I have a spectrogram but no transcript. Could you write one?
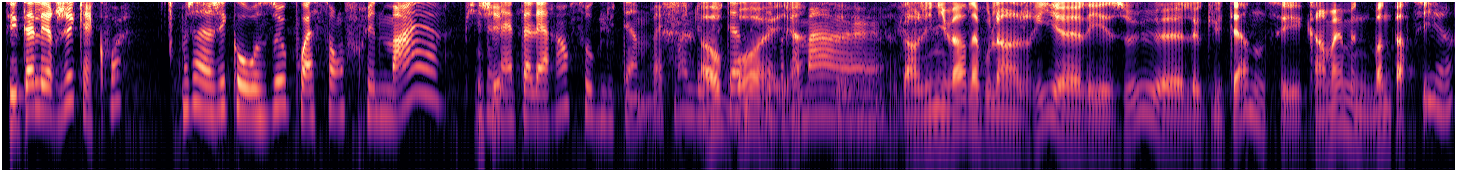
T'es allergique à quoi? Moi, j'ai allergique aux œufs, poissons, fruits de mer, puis j'ai une intolérance au gluten. Fait que moi, le Oh gluten, boy, c'est hein, vraiment... c'est- un- Dans l'univers de la boulangerie, euh, les œufs, euh, le gluten, c'est quand même une bonne partie. Hein?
